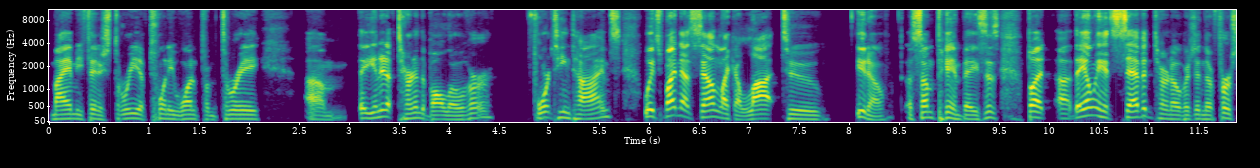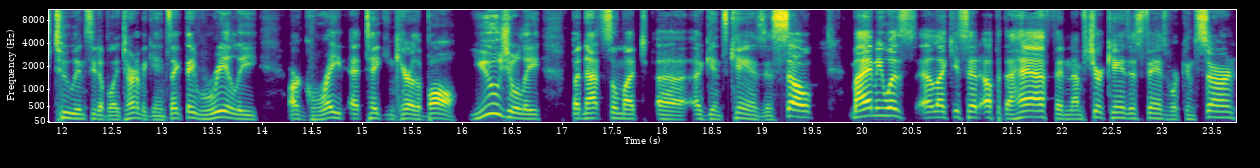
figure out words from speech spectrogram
Miami finished three of 21 from three. Um, they ended up turning the ball over 14 times, which might not sound like a lot to you know, some fan bases, but uh, they only had seven turnovers in their first two NCAA tournament games. Like they really are great at taking care of the ball, usually, but not so much uh, against Kansas. So Miami was, uh, like you said, up at the half, and I'm sure Kansas fans were concerned.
